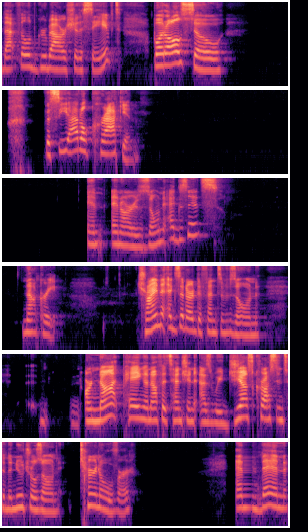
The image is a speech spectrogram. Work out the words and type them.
that Philipp Grubauer should have saved, but also the Seattle Kraken and and our zone exits not great. Trying to exit our defensive zone are not paying enough attention as we just crossed into the neutral zone turnover. And then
